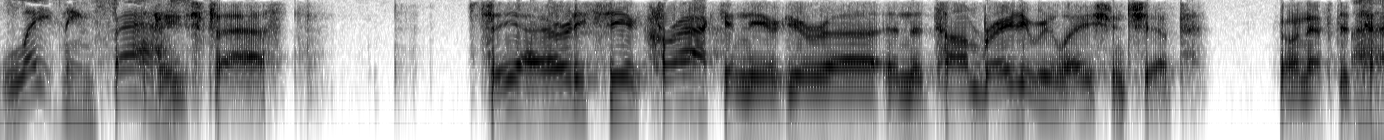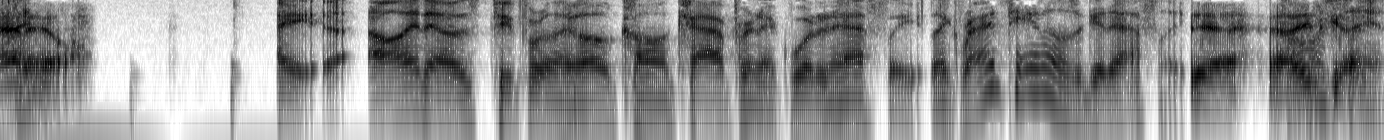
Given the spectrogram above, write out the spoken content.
lightning fast. He's fast. See, I already see a crack in your, your uh, in the Tom Brady relationship going after Tannehill. I, I, all I know is people are like, "Oh, Colin Kaepernick, what an athlete!" Like Ryan Tannehill's a good athlete. Yeah, That's all I'm good. saying.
